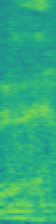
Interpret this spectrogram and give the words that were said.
Пловцы.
